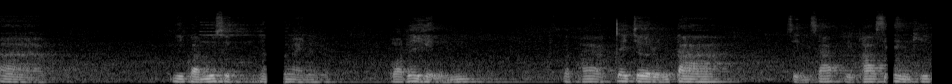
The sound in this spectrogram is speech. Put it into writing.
อ่ามีความรู้สึกยังไงนะครับ พอได้เห็นสภาพได้เจอหลวงตาสินทรัพย์หรือพระสิ้นคิด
